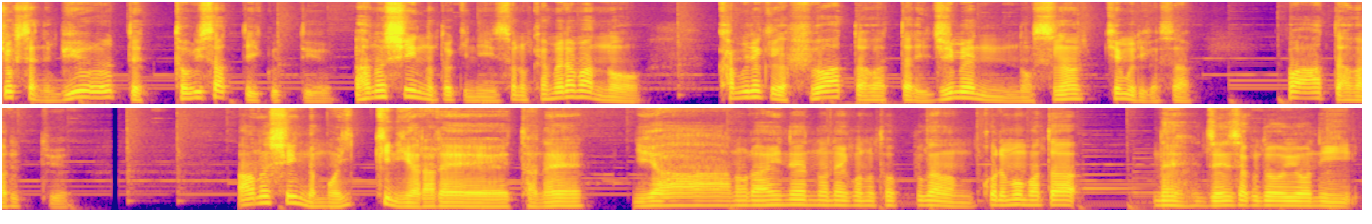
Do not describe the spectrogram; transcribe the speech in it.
直線でビューって飛び去っていくっていう、あのシーンの時にそのキャメラマンの髪の毛がふわっと上がったり、地面の砂煙がさ、ふわーって上がるっていう。あのシーンでもう一気にやられたね。いやー、あの来年のね、このトップガン、これもまた、ね、前作同様に、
